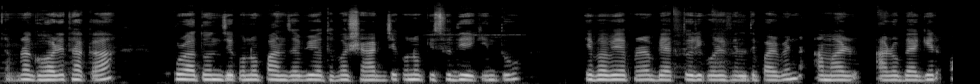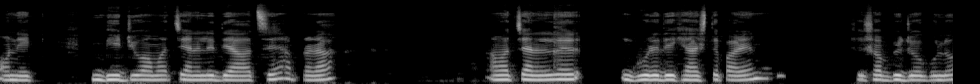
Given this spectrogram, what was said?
আপনার ঘরে থাকা পুরাতন যে কোনো পাঞ্জাবি অথবা শার্ট যে কোনো কিছু দিয়ে কিন্তু এভাবে আপনারা ব্যাগ তৈরি করে ফেলতে পারবেন। আমার আরও ব্যাগের অনেক ভিডিও আমার চ্যানেলে দেওয়া আছে। আপনারা আমার চ্যানেলে ঘুরে দেখে আসতে পারেন সেসব ভিডিওগুলো।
